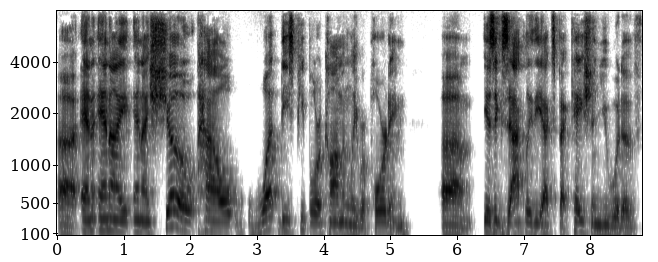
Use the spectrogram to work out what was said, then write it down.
Uh, and, and, I, and I show how what these people are commonly reporting um, is exactly the expectation you would have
